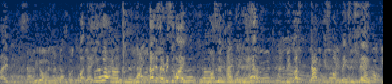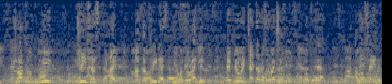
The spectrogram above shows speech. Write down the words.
We don't believe that. But that, what? that is the reason why Muslims are going to hell. Because that is what makes you saved. You have to believe Jesus died. After three days, he was resurrected. If you reject the resurrection, you go to hell. I'm not saying it.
